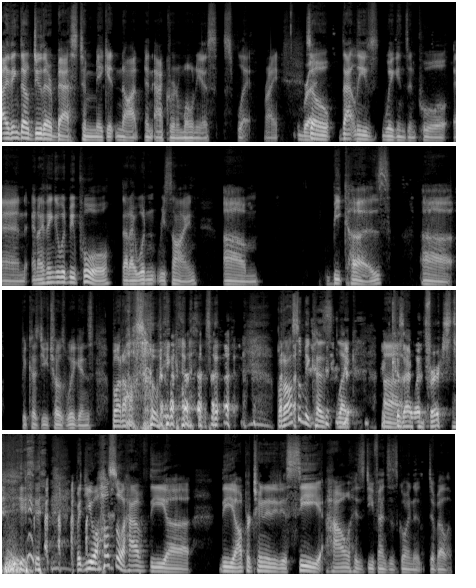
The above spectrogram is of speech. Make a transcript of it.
I think they'll do their best to make it not an acrimonious split, right? Right. So that leaves Wiggins and Poole, and and I think it would be Poole that I wouldn't resign, um, because uh because you chose Wiggins, but also because but also because like because uh, I went first. but you also have the uh the opportunity to see how his defense is going to develop.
